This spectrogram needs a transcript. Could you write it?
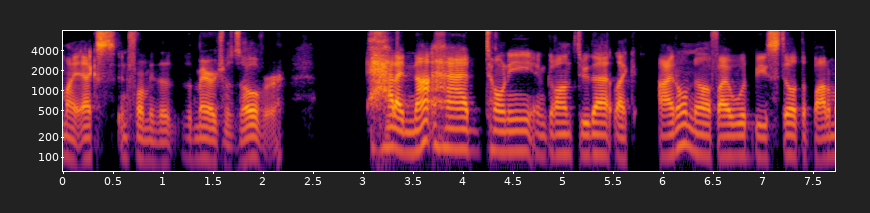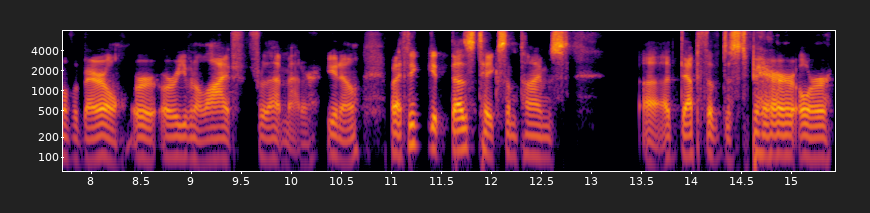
my ex informed me that the marriage was over. Had I not had Tony and gone through that, like I don't know if I would be still at the bottom of a barrel or or even alive for that matter, you know. But I think it does take sometimes uh, a depth of despair or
